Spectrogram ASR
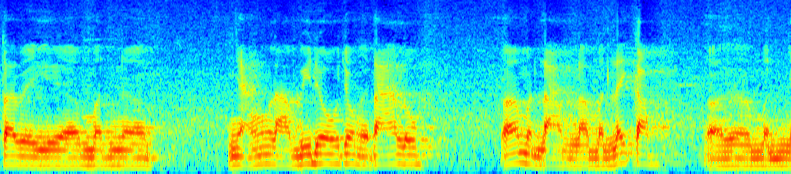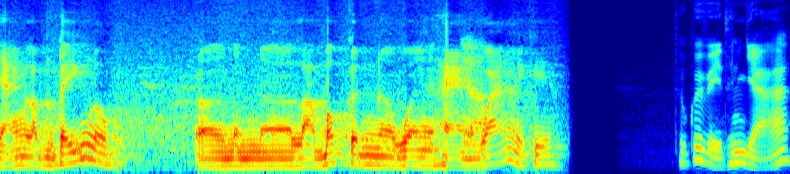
Tại vì ờ, mình ờ, nhận làm video cho người ta luôn. Đó mình làm là mình lấy công rồi mình nhận lồng tiếng luôn. Rồi mình ờ, làm booking ờ, hàng Dạ. quán này kia. Thưa quý vị thính giả,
